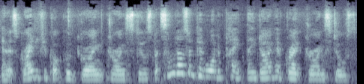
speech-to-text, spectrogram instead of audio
and it's great if you've got good drawing, drawing skills, but sometimes when people want to paint, they don't have great drawing skills,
